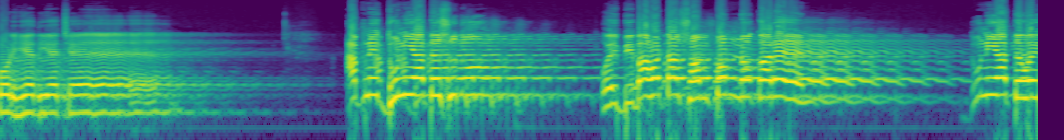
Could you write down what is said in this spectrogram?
পড়িয়ে দিয়েছে। আপনি দুনিয়াতে শুধু ওই বিবাহটা সম্পন্ন করেন, দুনিয়াতে ওই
